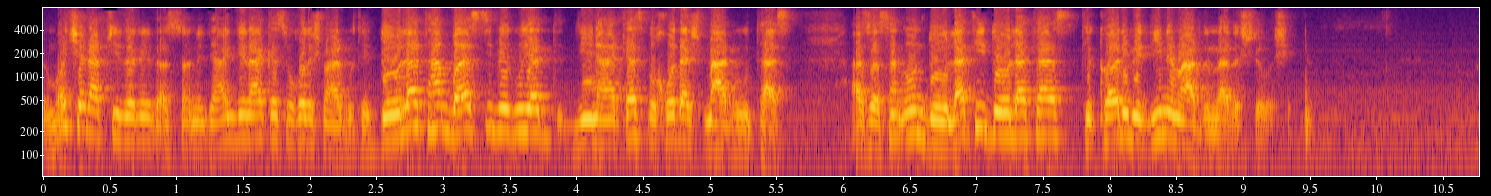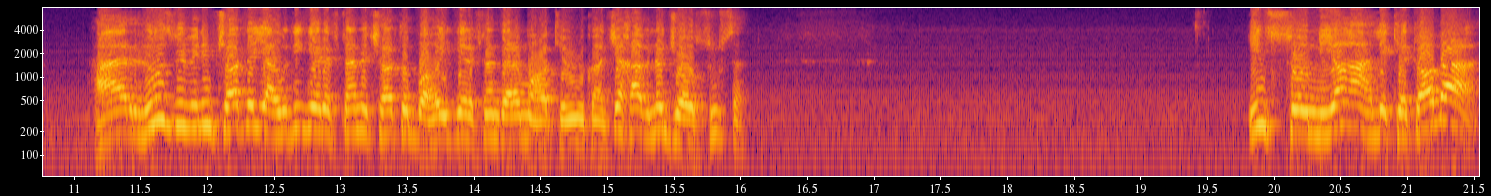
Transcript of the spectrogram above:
ما چه رفتی داره داستان؟ دین دین هر کس به خودش مربوطه. دولت هم بایستی بگوید دین هر کس به خودش مربوط است. اساسا اون دولتی دولت است که کاری به دین مردم نداشته باشه. هر روز ببینیم چهار تا یهودی گرفتن و چهار تا باهایی گرفتن دارن محاکمه می‌کنن. چه خبر؟ اینا جاسوسن. این سنیا اهل کتابن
